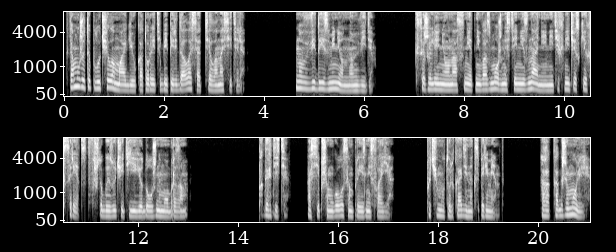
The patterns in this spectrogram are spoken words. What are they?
К тому же ты получила магию, которая тебе передалась от тела носителя. Но в видоизмененном виде. К сожалению, у нас нет ни возможности, ни знаний, ни технических средств, чтобы изучить ее должным образом. «Погодите», — осипшим голосом произнесла я. «Почему только один эксперимент? А как же Молли?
